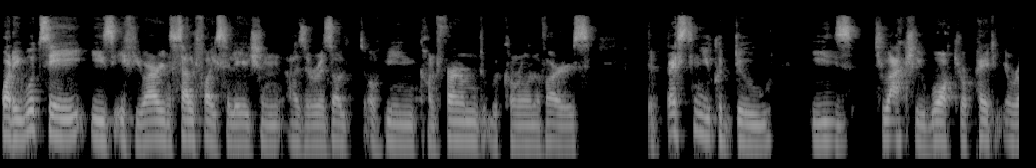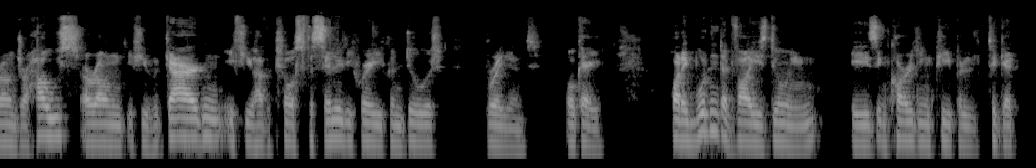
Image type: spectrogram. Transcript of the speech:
What I would say is if you are in self isolation as a result of being confirmed with coronavirus, the best thing you could do is to actually walk your pet around your house, around if you have a garden, if you have a close facility where you can do it, brilliant. Okay. What I wouldn't advise doing is encouraging people to get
